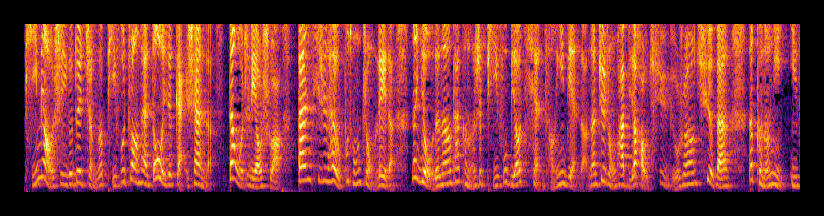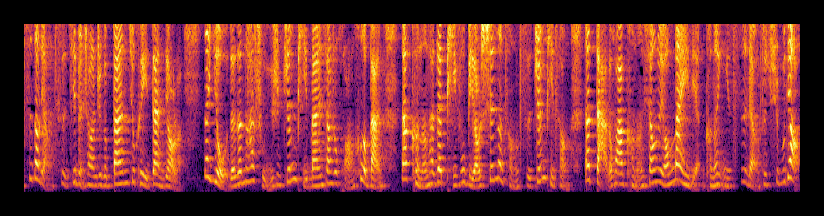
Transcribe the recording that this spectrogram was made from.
皮秒是一个对整个皮肤状态都有一些改善的。但我这里要说啊，斑其实它有不同种类的，那有的呢，它可能是皮肤比较浅层一点的，那这种话比较好去，比如说像雀斑，那可能你一次到两次，基本上这个斑就可以淡掉了。那有的呢，它属于是真皮斑，像是黄褐斑，那可能它在皮肤比较比较深的层次。真皮层，那打的话可能相对要慢一点，可能一次两次去不掉。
